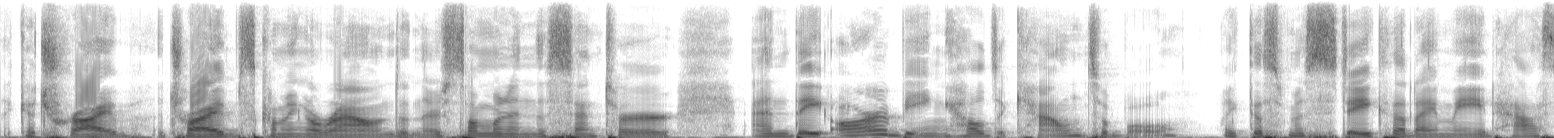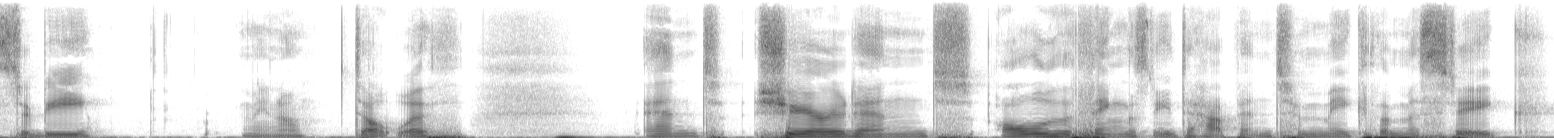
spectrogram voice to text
like a tribe a tribe's coming around and there's someone in the center and they are being held accountable like this mistake that i made has to be you know dealt with and shared and all of the things need to happen to make the mistake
